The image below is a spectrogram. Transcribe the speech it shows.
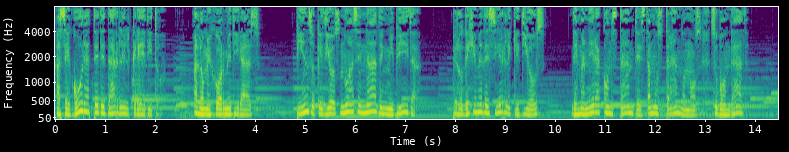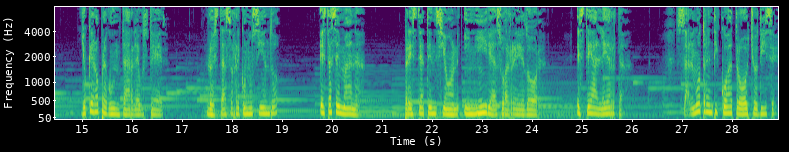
Asegúrate de darle el crédito. A lo mejor me dirás, pienso que Dios no hace nada en mi vida. Pero déjeme decirle que Dios de manera constante está mostrándonos su bondad. Yo quiero preguntarle a usted, ¿lo estás reconociendo? Esta semana, preste atención y mire a su alrededor. Esté alerta. Salmo 34.8 dice,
